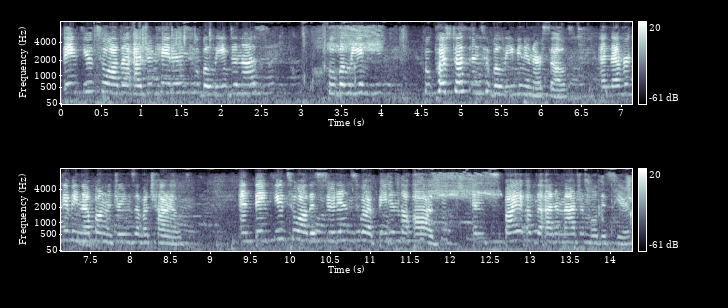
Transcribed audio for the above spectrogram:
Thank you to all the educators who believed in us, who believed, who pushed us into believing in ourselves and never giving up on the dreams of a child. And thank you to all the students who have beaten the odds in spite of the unimaginable this year.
